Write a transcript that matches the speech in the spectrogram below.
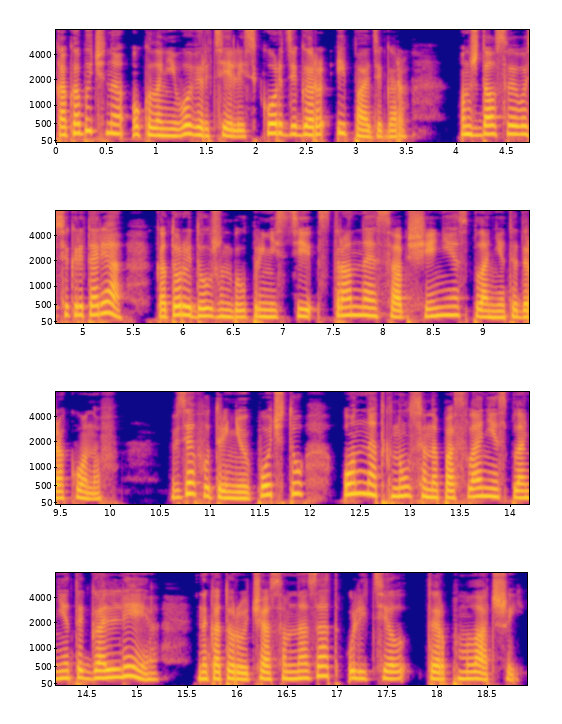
Как обычно, около него вертелись Кордигар и Падигар. Он ждал своего секретаря, который должен был принести странное сообщение с планеты драконов. Взяв утреннюю почту, он наткнулся на послание с планеты Галлея, на которую часом назад улетел Терп-младший.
